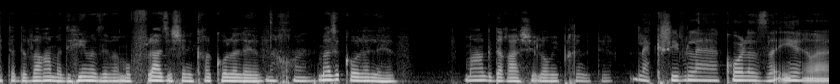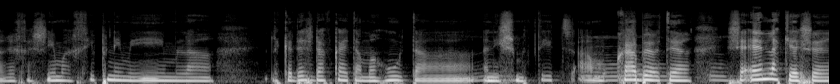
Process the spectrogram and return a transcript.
את הדבר המדהים הזה והמופלא הזה שנקרא כל הלב. נכון. מה זה כל הלב? מה ההגדרה שלו מבחינתך? להקשיב לקול הזעיר, לרכשים הכי פנימיים, ל... לקדש דווקא את המהות הנשמתית העמוקה mm. ביותר, mm. שאין לה קשר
